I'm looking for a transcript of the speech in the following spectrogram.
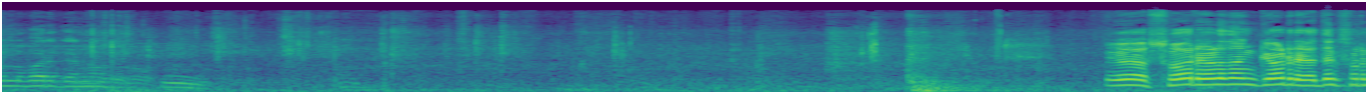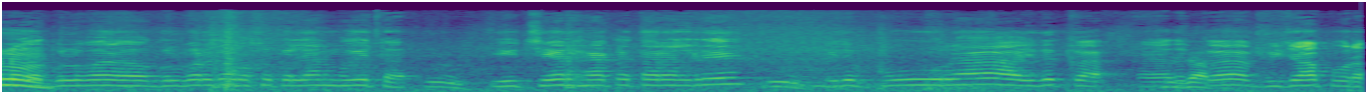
ಗುಲ್ಬರ್ಗ ಅನ್ನೋದು. ಏ ಸರ್ ಹೇಳ್ದಂಗೆ ಕೇಳ್ರಿ ಅದಕ್ಕೆ ಸರ್ ನೀವು? ಗುಲ್ಬರ್ ಗುಲ್ಬರ್ಗ ಬಸು ಕಲ್ಯಾಣ ಮುಗೀತ. ಈ ಚೇರ್ ಹಾಕತ್ತಾರಲ್ರಿ? ಇದು ಪೂರಾ ಇದಕ್ಕೆ ಅದಕ್ಕೆ ಬಿಜಾಪುರ.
